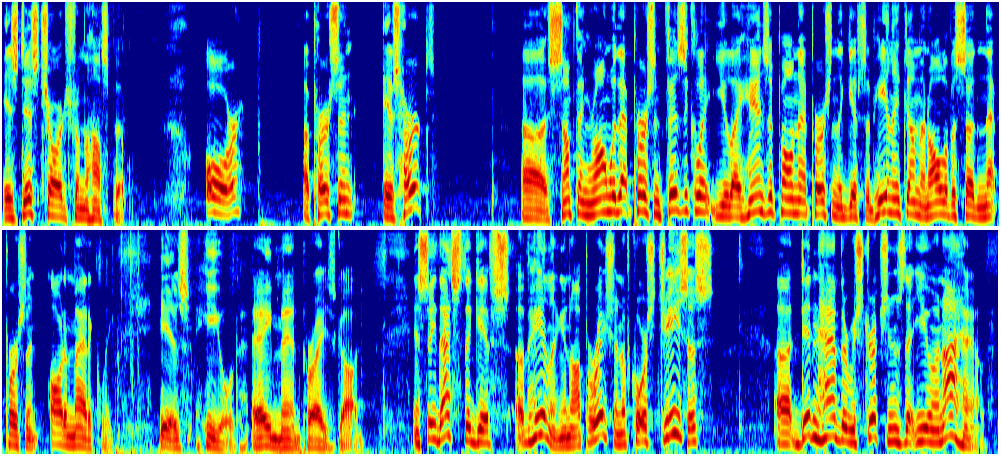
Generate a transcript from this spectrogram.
is discharged from the hospital. Or a person is hurt uh, something wrong with that person physically, you lay hands upon that person, the gifts of healing come, and all of a sudden that person automatically is healed. Amen. Praise God. And see, that's the gifts of healing in operation. Of course, Jesus uh, didn't have the restrictions that you and I have.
